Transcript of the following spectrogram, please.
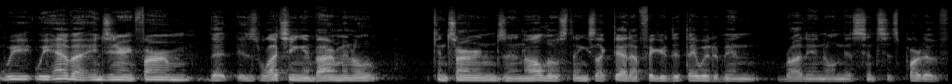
we, we have an engineering firm that is watching environmental concerns and all those things like that. I figured that they would have been brought in on this since it's part of,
